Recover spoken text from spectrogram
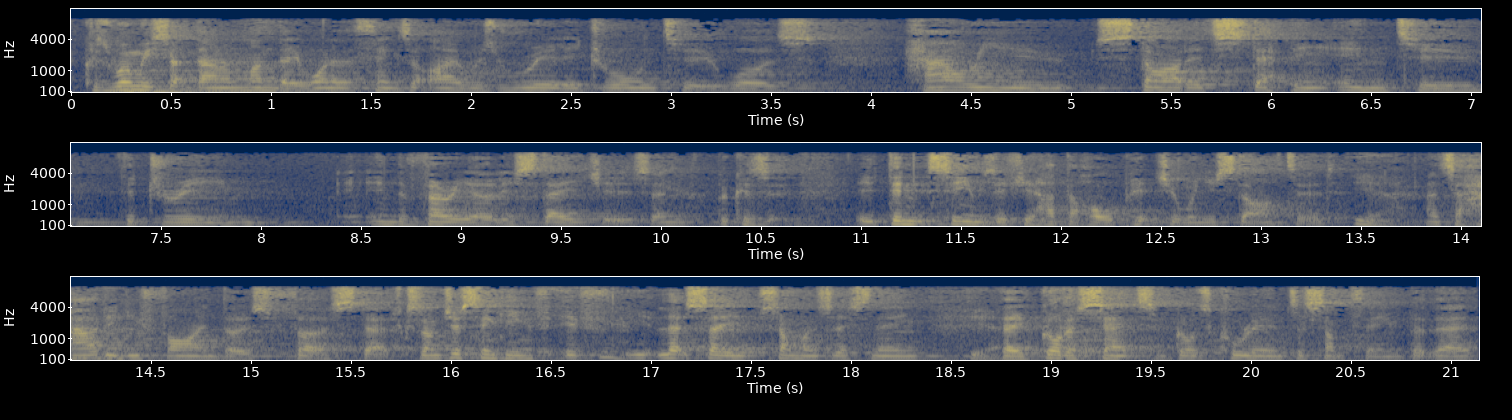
because when we sat down on Monday, one of the things that I was really drawn to was how you started stepping into the dream in the very early stages, and because it didn't seem as if you had the whole picture when you started. Yeah. And so, how did you find those first steps? Because I'm just thinking, if, if let's say someone's listening, Yeah. they've got a sense of God's calling into something, but they're,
